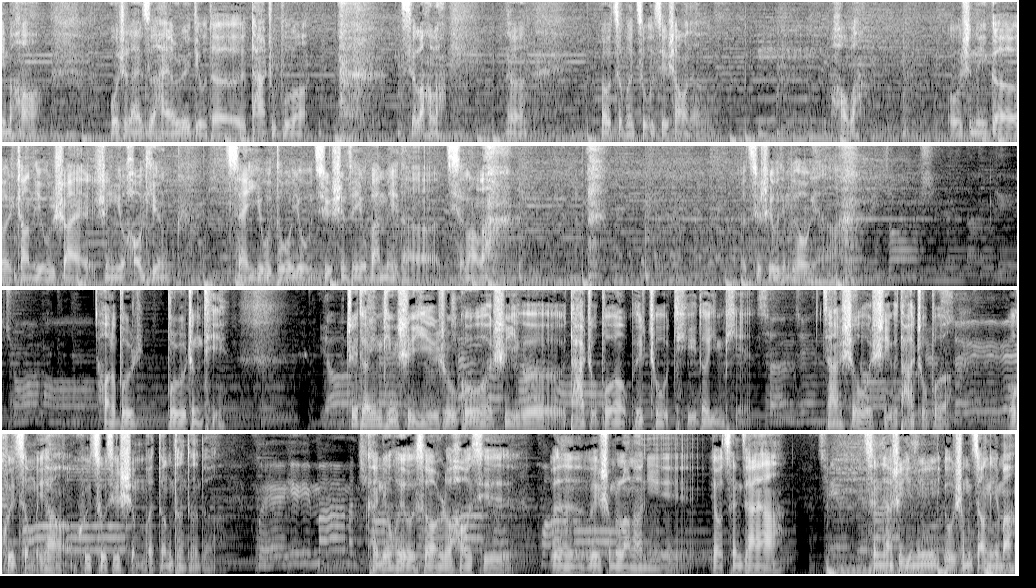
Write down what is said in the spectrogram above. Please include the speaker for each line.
Speaker 1: 你们好，我是来自海洋 Radio 的大主播，起浪了。那要怎么自我介绍呢？嗯，好吧，我是那个长得又帅、声音又好听、才艺又多又有趣、身材又完美的齐浪了。确实有点不要脸啊。好了，不如步入正题。这条音频是以“如果我是一个大主播”为主题的音频。假设我是一个大主播，我会怎么样？会做些什么？等等等等。肯定会有小耳朵好奇，问为什么朗朗你要参加呀？参加是因为有什么奖励吗？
